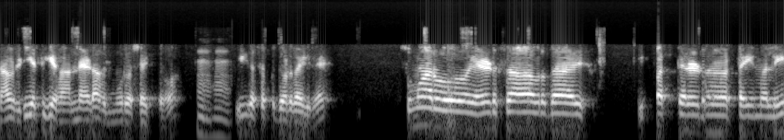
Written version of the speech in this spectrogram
ನಾವು ಹಿಡಿಯತ್ತಿಗೆ ಹನ್ನೆರಡು ಹದಿಮೂರು ವರ್ಷ ಇತ್ತು. ಈಗ ಸ್ವಲ್ಪ ದೊಡ್ಡದಾಗಿದೆ. ಸುಮಾರು ಎರಡು ಸಾವಿರದ ಇಪ್ಪತ್ತೆರಡು ಟೈಮಲ್ಲಿ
